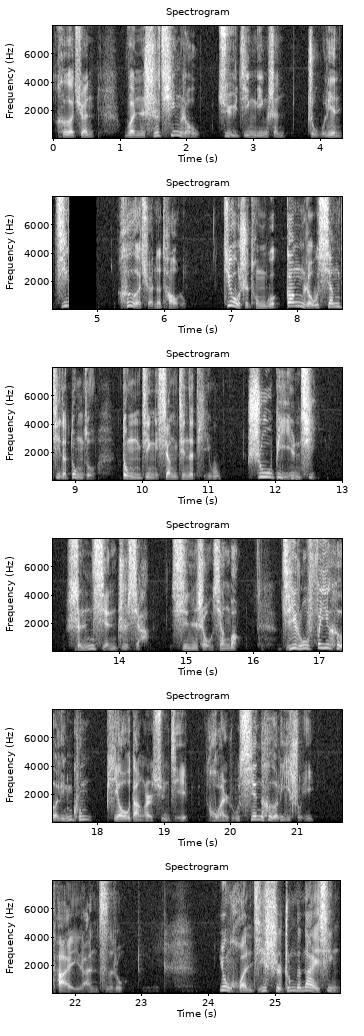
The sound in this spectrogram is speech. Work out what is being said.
鹤拳稳实轻柔，聚精凝神，主练精。鹤拳的套路，就是通过刚柔相济的动作，动静相间的体悟，舒臂运气，神闲至暇，心手相望，即如飞鹤凌空，飘荡而迅捷；缓如仙鹤立水，泰然自若。用缓急适中的耐性，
